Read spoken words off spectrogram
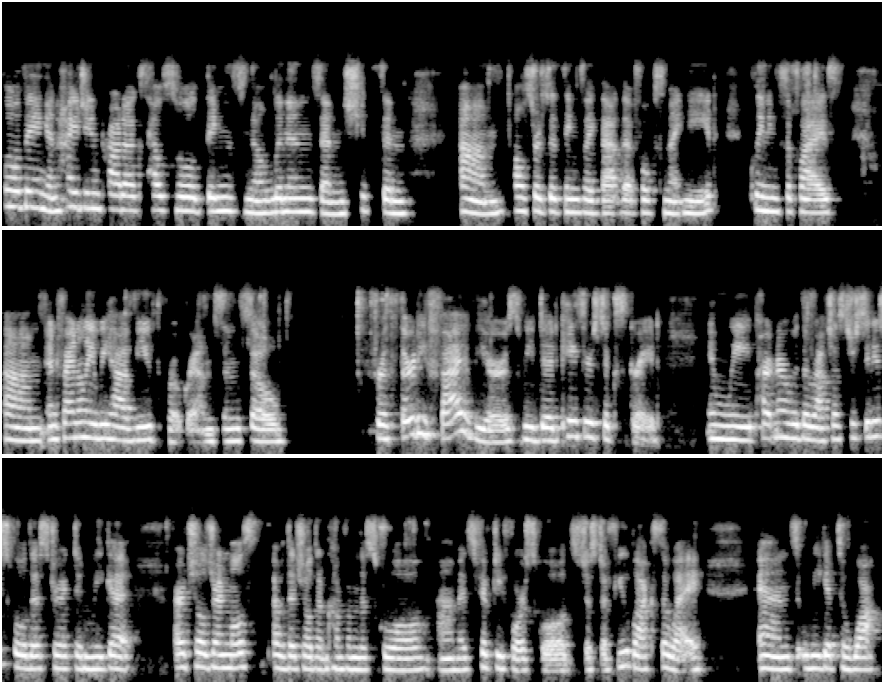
clothing and hygiene products, household things, you know, linens and sheets and um, all sorts of things like that that folks might need, cleaning supplies. Um, and finally, we have youth programs. And so for 35 years, we did K through sixth grade. And we partner with the Rochester City School District and we get our children, most of the children come from the school. Um, it's 54 school, it's just a few blocks away and we get to walk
